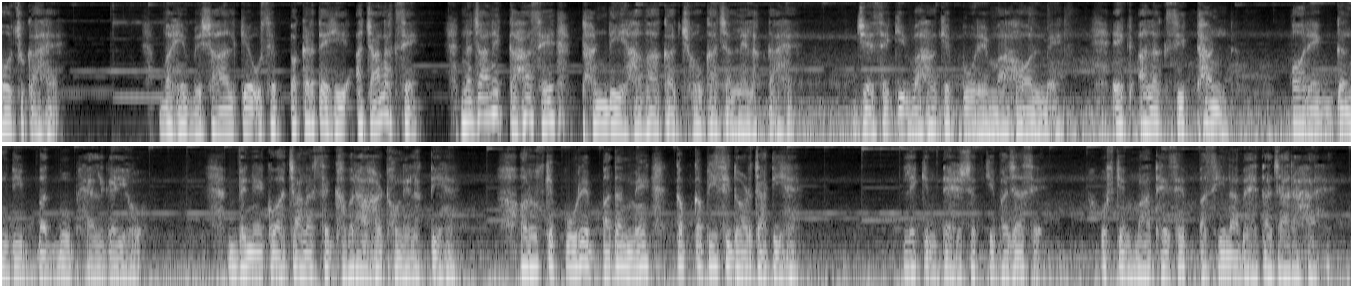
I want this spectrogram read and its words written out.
हो चुका है। वहीं विशाल के उसे पकड़ते ही अचानक से, न जाने कहाँ से ठंडी हवा का झोंका चलने लगता है। जैसे कि वहाँ के पूरे माहौल में एक अलग सी ठंड और एक गंदी बदबू फैल गई हो। विनय को अचानक से घबराहट होने लगती है और उसके पूरे बदन में कपकपी सी दौड़ जाती है। लेकिन दहशत की वजह से उसके माथे से पसीना बहता जा रहा है।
